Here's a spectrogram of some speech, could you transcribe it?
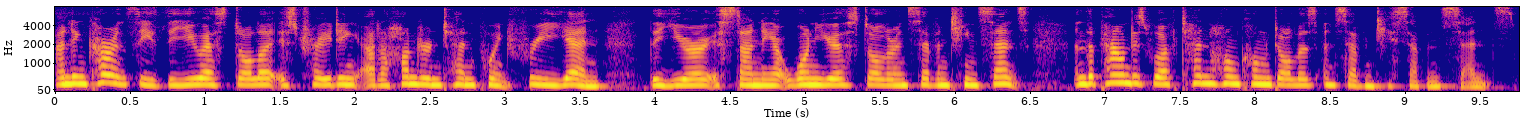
And in currencies, the US dollar is trading at 110.3 yen. The euro is standing at 1 US dollar and 17 cents. And the pound is worth 10 Hong Kong dollars and 77 cents.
